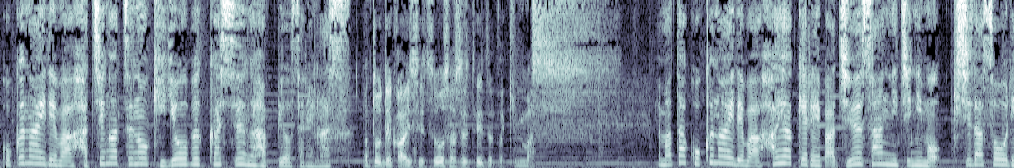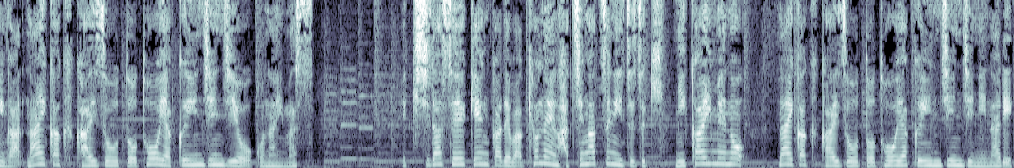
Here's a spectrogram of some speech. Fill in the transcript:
国内では8月の企業物価指数が発表されます。後で解説をさせていただきます。また国内では早ければ13日にも岸田総理が内閣改造と党役員人事を行います。岸田政権下では去年8月に続き2回目の内閣改造と党役員人事になり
